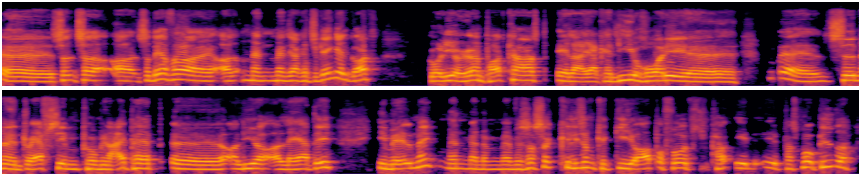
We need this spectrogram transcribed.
Øh, så, så, og, så derfor, øh, og, men, men jeg kan til gengæld godt gå lige og høre en podcast, eller jeg kan lige hurtigt øh, øh, sidde med en draft sim på min iPad, øh, og lige at, og lære det imellem, ikke? Men, men, men hvis jeg så kan, ligesom kan give op og få et par, et, et par små bidder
